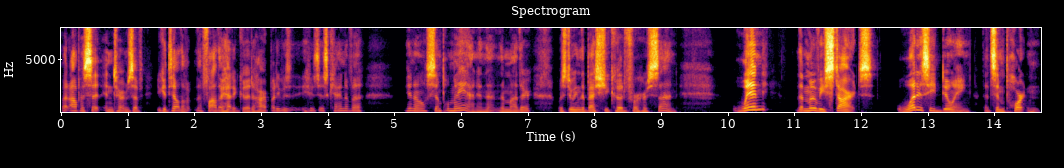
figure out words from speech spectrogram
but opposite in terms of you could tell the, the father had a good heart, but he was he was just kind of a you know simple man, and the, the mother was doing the best she could for her son. When the movie starts, what is he doing that's important?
